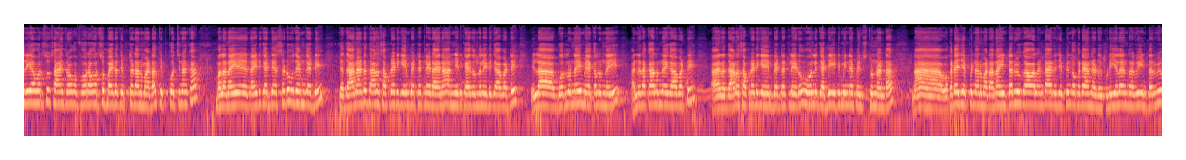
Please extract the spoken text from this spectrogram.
త్రీ అవర్స్ సాయంత్రం ఒక ఫోర్ అవర్స్ బయట తిప్పుతాడు అనమాట తిప్పుకొచ్చినాక మళ్ళీ నై నైట్ గడ్డి వేస్తాడు ఉదయం గడ్డి. ఇక దాన అంటే దాన సపరేట్గా ఏం పెట్టట్లేడు ఆయన. అన్నిటికి ఐదు వందలు ఇటు కాబట్టి ఇలా గొర్రెలు ఉన్నాయి మేకలు ఉన్నాయి అన్ని రకాలు ఉన్నాయి కాబట్టి ఆయన దాన సపరేట్గా ఏం పెట్టట్లేడు. ఓన్లీ గడ్డి ఇటు మీదనే పెంచుతుండంట. నా ఒకటే చెప్పిండు అనమాట నా ఇంటర్వ్యూ కావాలంటే ఆయన చెప్పింది ఒకటే అన్నాడు. ఇప్పుడు ఇవ్వలేను రవి ఇంటర్వ్యూ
